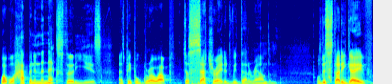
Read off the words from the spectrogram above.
What will happen in the next 30 years as people grow up just saturated with that around them? Well, this study gave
